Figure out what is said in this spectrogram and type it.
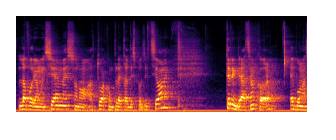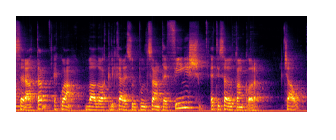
lavoriamo insieme, sono a tua completa disposizione. Ti ringrazio ancora e buona serata e qua vado a cliccare sul pulsante finish e ti saluto ancora. Ciao!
